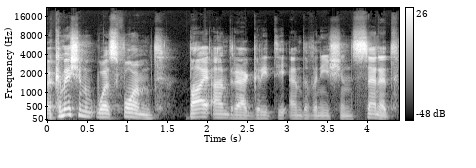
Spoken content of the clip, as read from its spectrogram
A commission was formed by Andrea Gritti and the Venetian Senate,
